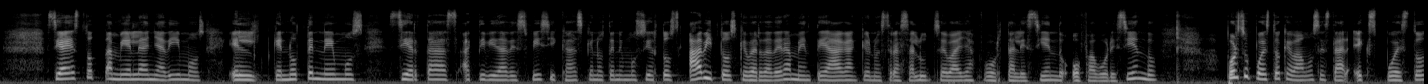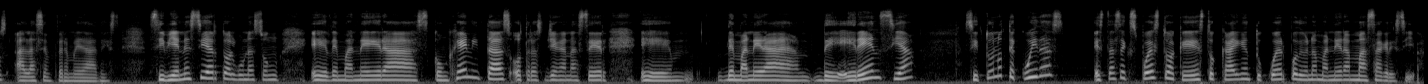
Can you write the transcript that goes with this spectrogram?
Si a esto también le añadimos el que no tenemos ciertas actividades físicas, que no tenemos ciertos hábitos que verdaderamente hagan que nuestra salud se vaya fortaleciendo o favoreciendo, por supuesto que vamos a estar expuestos a las enfermedades. Si bien es cierto, algunas son eh, de maneras congénitas, otras llegan a ser em, de manera de herencia. Si tú no te cuidas, estás expuesto a que esto caiga en tu cuerpo de una manera más agresiva.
